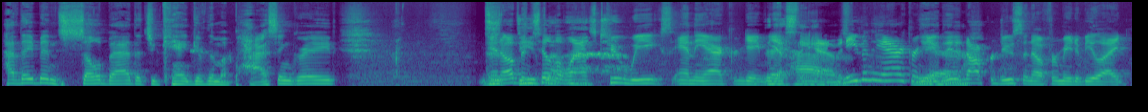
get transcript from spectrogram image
Have they been so bad that you can't give them a passing grade? And up until the last two weeks and the Akron game, They yes, they have. have. And even the Akron game, they did not produce enough for me to be like,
